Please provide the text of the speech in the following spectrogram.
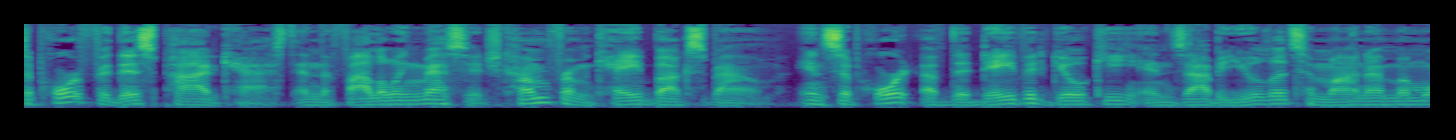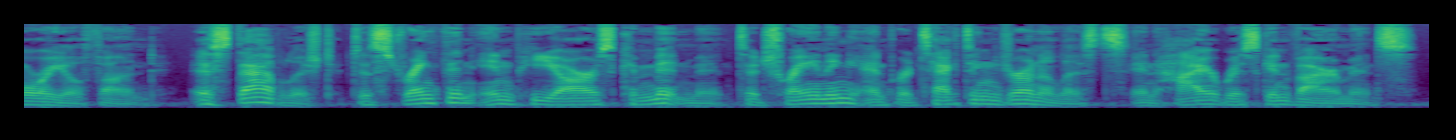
Support for this podcast and the following message come from Kay Bucksbaum in support of the David Gilkey and Zabihullah Tamanna Memorial Fund, established to strengthen NPR's commitment to training and protecting journalists in high risk environments.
